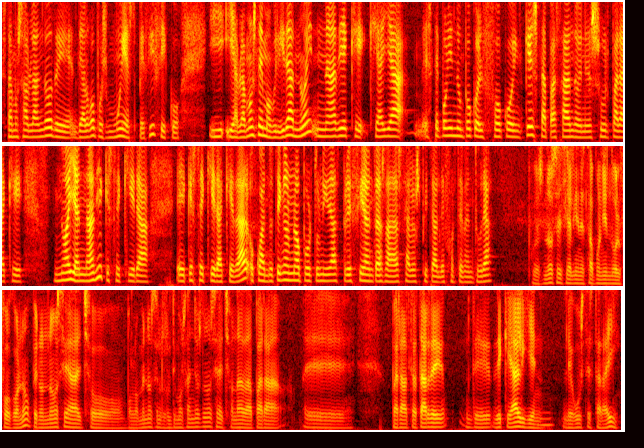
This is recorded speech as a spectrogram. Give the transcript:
Estamos hablando de, algo pues muy específico y, hablamos de movilidad. No hay nadie que, haya esté poniendo un poco el foco en qué está pasando en el sur para que no haya nadie que se quiera eh, que se quiera quedar o cuando tengan una oportunidad prefieran trasladarse al hospital de Fuerteventura. Pues no sé si alguien está poniendo el foco no, pero no se ha hecho, por lo menos en los últimos años, no se ha hecho nada para, eh, para tratar de, de, que a alguien mm. le guste estar ahí.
